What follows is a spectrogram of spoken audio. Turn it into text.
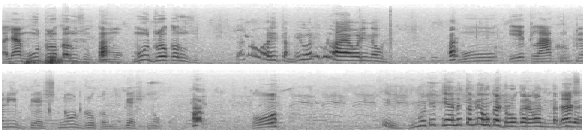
અલ્યા હું ડ્રો કરું છું હું ડ્રો કરું છું. ચાલો વળી તમે વળી હું લાયા વળી નવું હું? એક લાખ રૂપિયાની ભેંસનો ડ્રો કરું ભેંસનો. તો? મોટી ફેન તમે હું કા ડ્રો કરવાનું નક્કી કરે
